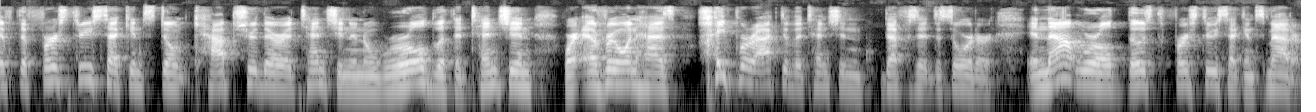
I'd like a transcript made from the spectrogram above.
if the first three seconds don't capture their attention in a world with attention where everyone has hyperactive attention deficit disorder. In that world, those first three seconds matter.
